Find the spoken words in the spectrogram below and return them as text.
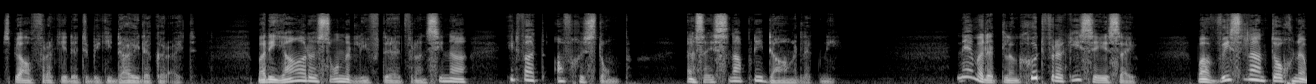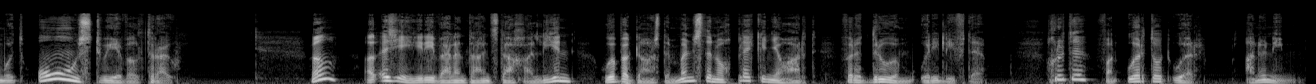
spel Frikkie dit 'n bietjie duideliker uit. Maar die jare sonder liefde het Francina ietwat afgestomp en sy snap nie dadelik nie. Nee, maar dit klink goed Frikkie sê sy. Maar wie sal dan tog nou moet ons twee wil trou? Wel, al is jy hierdie Valentynsdag alleen, hoop ek daar's ten minste nog plek in jou hart vir 'n droom oor die liefde. Groete van oor tot oor. Anoniem.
